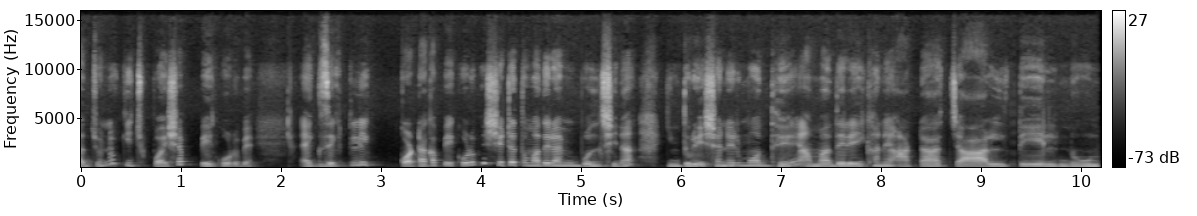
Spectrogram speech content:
তার জন্য কিছু পয়সা পে করবে। একজ্যাক্টলি ক টাকা পে করবে সেটা তোমাদের আমি বলছি না। কিন্তু রেশনের মধ্যে আমাদের এইখানে আটা, চাল, তেল, নুন,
